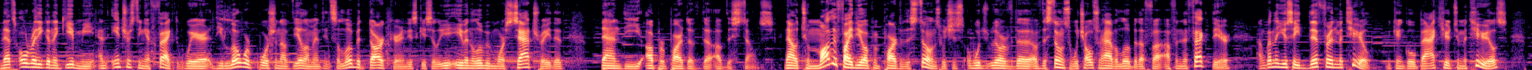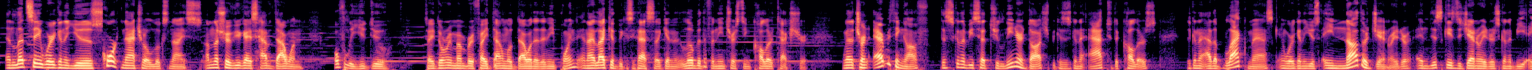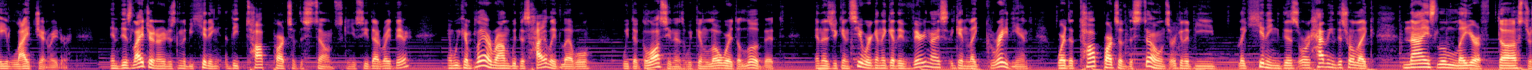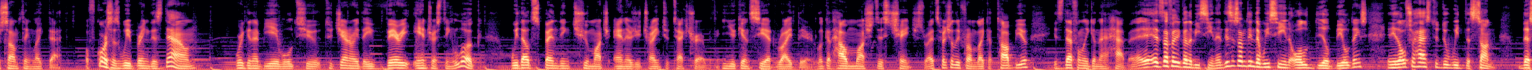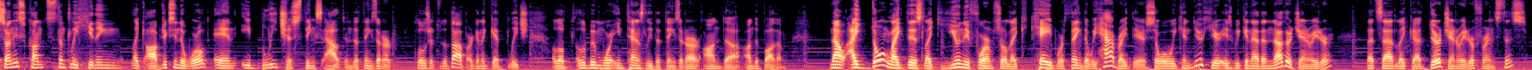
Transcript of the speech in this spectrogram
That's already going to give me an interesting effect where the lower portion of the element, it's a little bit darker, in this case even a little bit more saturated than the upper part of the of the stones. Now to modify the upper part of the stones, which is which or of the of the stones, which also have a little bit of, a, of an effect there, I'm gonna use a different material. We can go back here to materials, and let's say we're gonna use cork natural. Looks nice. I'm not sure if you guys have that one. Hopefully you do. So I don't remember if I download that one at any point, and I like it because it has again a little bit of an interesting color texture. I'm going to turn everything off. This is going to be set to linear dodge because it's going to add to the colors. It's going to add a black mask and we're going to use another generator. In this case, the generator is going to be a light generator. And this light generator is going to be hitting the top parts of the stones. Can you see that right there? And we can play around with this highlight level with the glossiness. We can lower it a little bit. And as you can see, we're going to get a very nice, again, like gradient where the top parts of the stones are going to be like hitting this or having this sort of like nice little layer of dust or something like that. Of course, as we bring this down, we're going to be able to, to generate a very interesting look without spending too much energy trying to texture everything. And you can see it right there. Look at how much this changes, right? Especially from like a top view, it's definitely to happen. It's definitely to be seen. And this is something that we see in all the buildings. And it also has to do with the sun. The sun is constantly hitting like objects in the world and it bleaches things out. And the things that are closer to the top are to get bleached a little, a little bit more intensely the things that are on the on the bottom. Now, I don't like this like uniform of like cape or thing that we have right there. So what we can do here is we can add another generator Let's add like a dirt generator, for instance.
